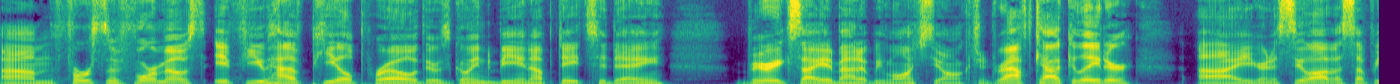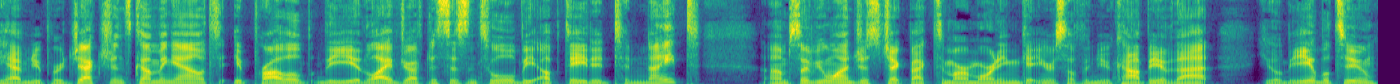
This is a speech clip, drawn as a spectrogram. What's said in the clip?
Um, first and foremost, if you have PL Pro, there's going to be an update today. Very excited about it. We launched the auction draft calculator. Uh, you're going to see a lot of the stuff. We have new projections coming out. It probably the live draft assistant tool will be updated tonight. Um, so if you want to just check back tomorrow morning and get yourself a new copy of that, you'll be able to.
